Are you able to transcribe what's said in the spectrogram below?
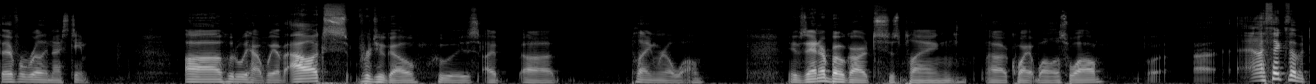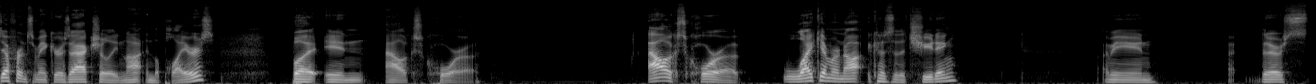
they have a really nice team. Uh, who do we have? We have Alex Verdugo, who is uh, playing real well. We have Xander Bogaerts, who's playing uh, quite well as well. Uh, and I think the difference maker is actually not in the players, but in Alex Cora. Alex Cora, like him or not, because of the cheating. I mean, there's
